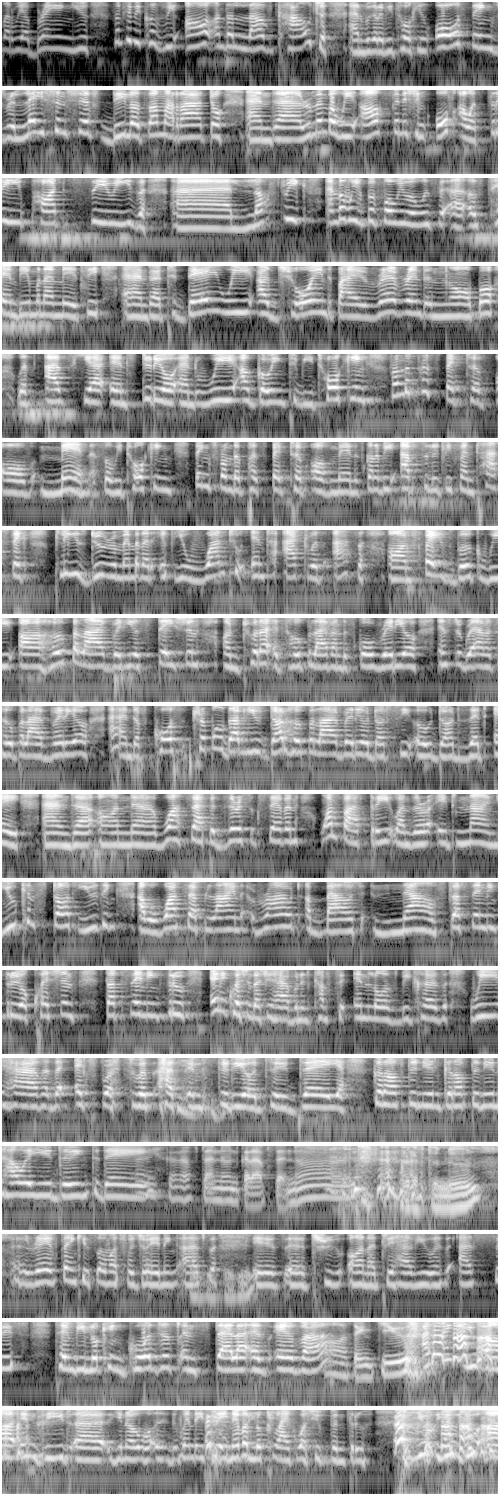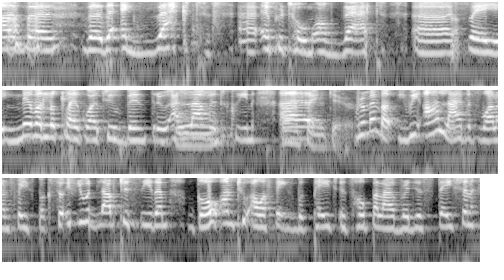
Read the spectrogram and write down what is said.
that we are bringing you simply because we are on the love couch and we're going to be talking all things relationships, dilo tamarato. And uh, remember, we are finishing off our three part series uh, last week and the week before we were with uh, Tembi Munameti. And uh, today we are joined by Reverend Ngobo with us here in studio. And we are going to be talking from the perspective of men. So we're talking things from the perspective of men. It's going to be absolutely fantastic fantastic. Please do remember that if you want to interact with us on Facebook, we are Hope Alive Radio Station. On Twitter, it's Hope Alive underscore radio. Instagram, it's Hope Alive Radio. And of course, www.hopealiveradio.co.za. And uh, on uh, WhatsApp, it's 067 153 1089. You can start using our WhatsApp line right about now. Start sending through your questions. Start sending through any question that you have when it comes to in laws because we have the experts with us in studio today. Good afternoon. Good afternoon. How are you doing today? Good afternoon. Good afternoon. good afternoon. Uh, Rev, thank you so much for joining us. It's a true honor to have you with us, sis. Tembi, looking gorgeous and stellar as ever. Oh, thank you. I think you are indeed. Uh, you know, when they say never look like what you've been through, you you, you are the the, the exact uh, epitome of that uh, saying never look like what you've been through. I mm. love it, Queen. Oh, uh, thank you. Remember, we are live as well on Facebook. So if you would love to see them, go onto our Facebook page. It's Hope Alive Radio Station.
